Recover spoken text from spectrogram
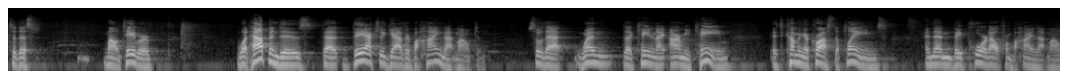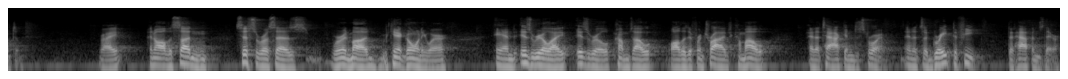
to this Mount Tabor, what happened is that they actually gathered behind that mountain so that when the Canaanite army came, it's coming across the plains, and then they poured out from behind that mountain, right? And all of a sudden, Sisera says, We're in mud, we can't go anywhere. And Israelite, Israel comes out, all the different tribes come out and attack and destroy them. And it's a great defeat that happens there.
